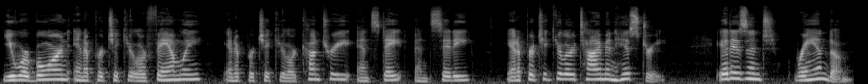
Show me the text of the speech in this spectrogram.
You were born in a particular family, in a particular country and state and city, in a particular time in history. It isn't random,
